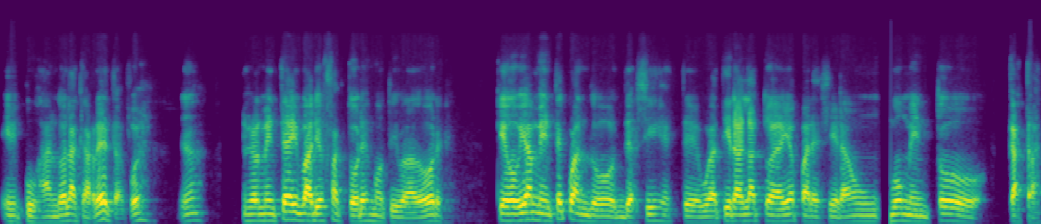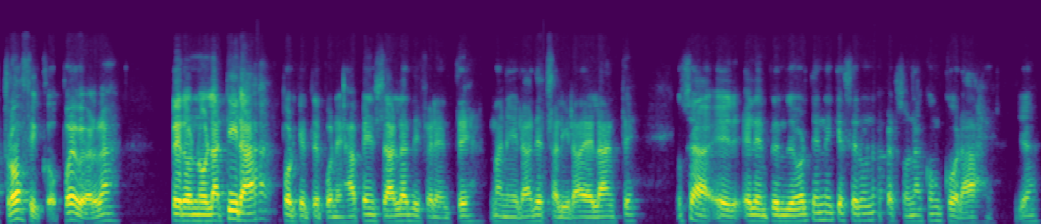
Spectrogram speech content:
empujando la carreta, pues, ¿ya? Realmente hay varios factores motivadores que obviamente cuando decís, este, voy a tirar la toalla, pareciera un momento catastrófico, pues, ¿verdad? Pero no la tiras porque te pones a pensar las diferentes maneras de salir adelante. O sea, el, emprendedor tiene que ser una persona con coraje, ¿ya?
